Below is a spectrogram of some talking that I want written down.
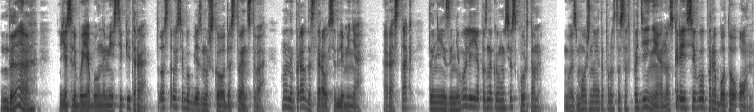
да...» Если бы я был на месте Питера, то остался бы без мужского достоинства. Он и правда старался для меня. раз так, то не из-за него ли я познакомился с Куртом? Возможно, это просто совпадение, но скорее всего поработал он.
